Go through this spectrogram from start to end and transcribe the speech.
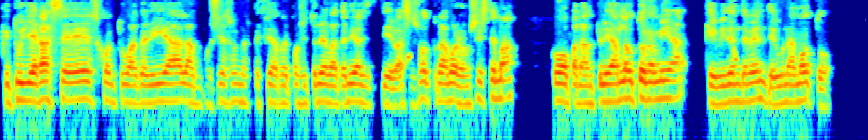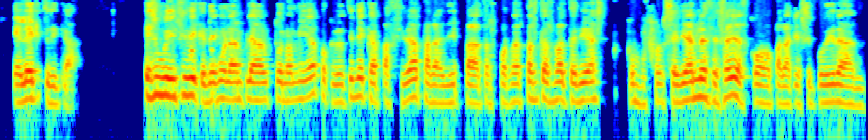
que tú llegases con tu batería, la pusieras en una especie de repositorio de baterías y llevases otra. Bueno, un sistema como para ampliar la autonomía, que evidentemente una moto eléctrica es muy difícil que tenga una amplia autonomía porque no tiene capacidad para, transportar tantas baterías como serían necesarias como para que se pudieran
